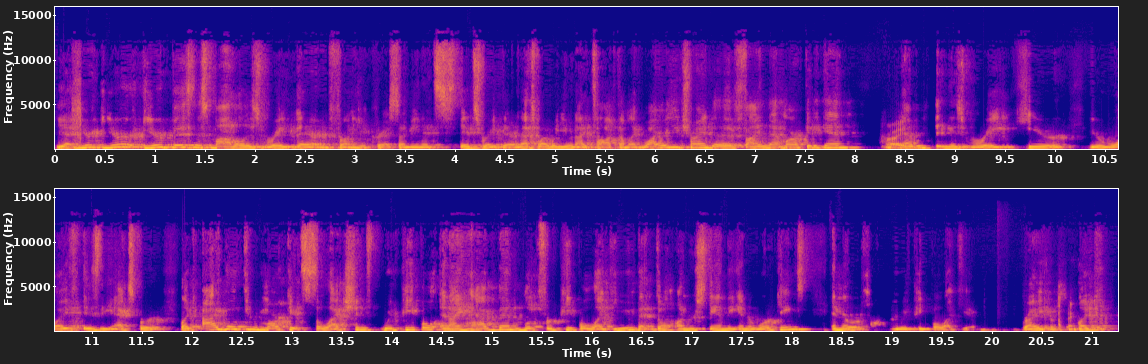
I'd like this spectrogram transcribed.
yeah, your your your business model is right there in front of you, Chris. I mean, it's it's right there, and that's why when you and I talked, I'm like, why are you trying to find that market again? Right. Everything is right here. Your wife is the expert. Like I go through market selection with people and I have them look for people like you that don't understand the inner workings and sure. then partner with people like you. Right. Like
